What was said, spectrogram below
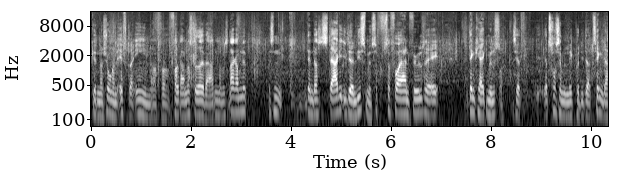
generationerne efter en og for folk andre steder i verden. Når man snakker om det sådan, den der stærke idealisme, så, så får jeg en følelse af, at den kan jeg ikke mønstre. Altså, jeg, jeg tror simpelthen ikke på de der ting der.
